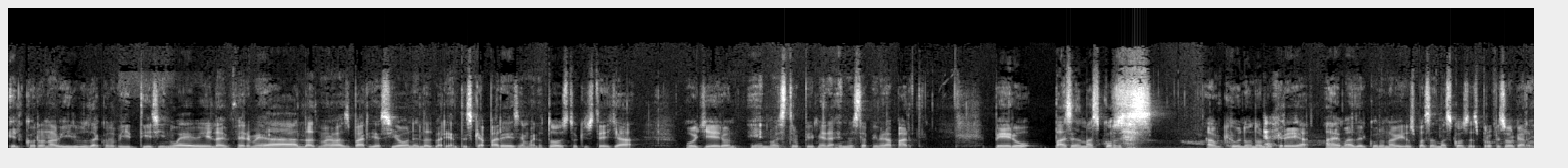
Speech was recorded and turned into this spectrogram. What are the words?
el coronavirus, la COVID-19, la enfermedad, las nuevas variaciones, las variantes que aparecen, bueno, todo esto que ustedes ya oyeron en, nuestro primera, en nuestra primera parte. Pero pasan más cosas, aunque uno no lo crea, además del coronavirus pasan más cosas, profesor Garay.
